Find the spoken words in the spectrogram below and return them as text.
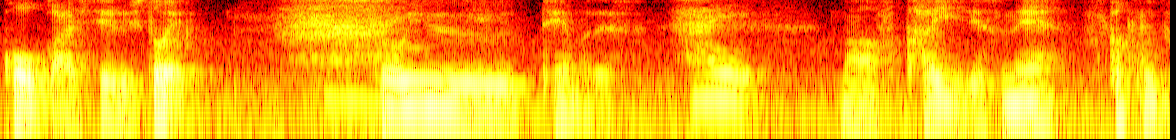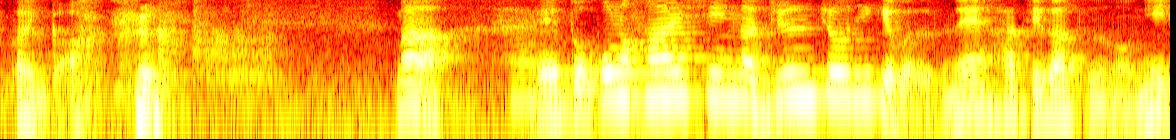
後悔している人へ、というテーマです。はいまあ、深いですね。深く、深いんか まあ、はい。えっ、と、この配信が順調にいけばですね、8月の20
